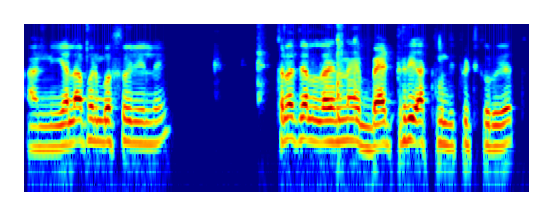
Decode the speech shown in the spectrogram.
आणि याला पण बसवलेलं आहे. चला त्याला नाही बॅटरी आतमध्ये फिट करूयात.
